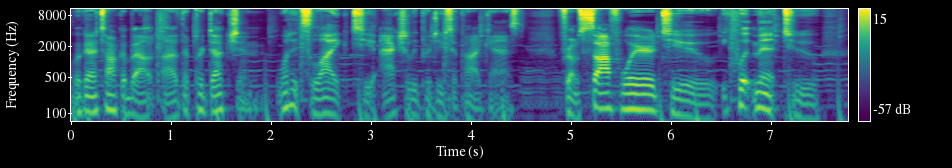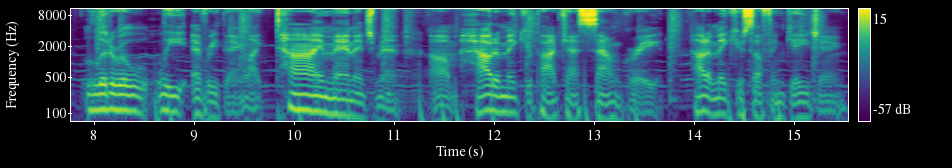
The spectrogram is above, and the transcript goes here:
We're going to talk about uh, the production, what it's like to actually produce a podcast, from software to equipment to literally everything like time management, um, how to make your podcast sound great, how to make yourself engaging.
